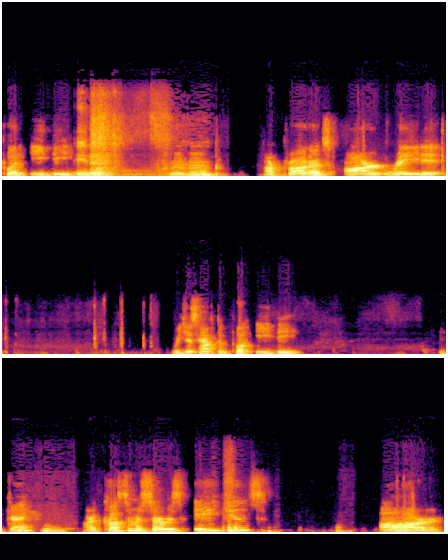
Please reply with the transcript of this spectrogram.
put ed. Rated. Mhm. Our products are rated. We just have to put ed. Okay? Mhm. Our customer service agents are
